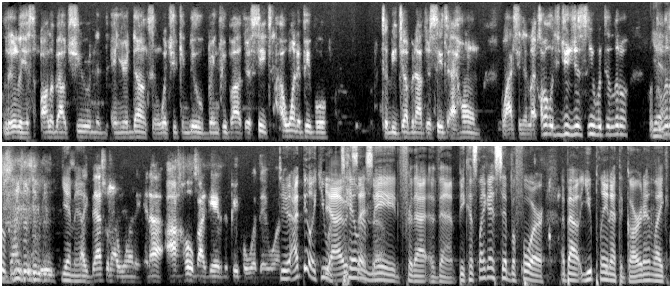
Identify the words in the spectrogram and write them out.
literally, it's all about you and, the, and your dunks and what you can do. Bring people out their seats. I wanted people to be jumping out their seats at home watching it. Like, oh, did you just see what the little what Yeah. the little guy just did? Yeah, man. Like that's what I wanted, and I, I hope I gave the people what they wanted. Dude, I feel like you Yeah, were would say tailor so. made for that event because, like I said before about you playing at the Garden, like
